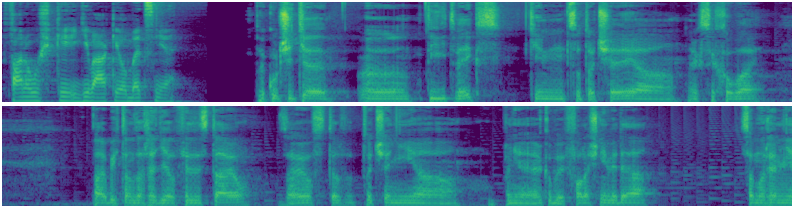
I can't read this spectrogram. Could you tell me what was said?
fanoušky i diváky obecně? Tak určitě uh, Twix, tím, co točí a jak se chovají. Pak bych tam zařadil Style za jeho styl točení a úplně jakoby falešný videa. Samozřejmě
